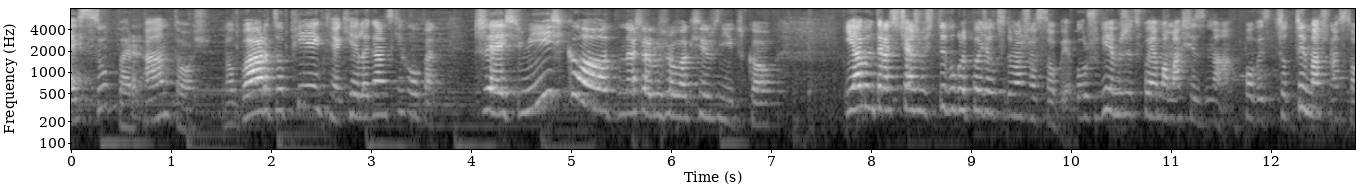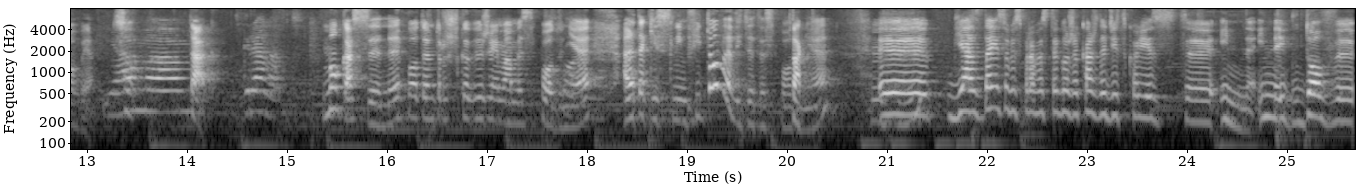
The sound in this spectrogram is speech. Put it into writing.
Cześć, super, Antoś. No bardzo pięknie, jaki elegancki chłopak. Cześć, Miśko, nasza różowa księżniczko. Ja bym teraz chciała, żebyś Ty w ogóle powiedział, co Ty masz na sobie, bo już wiem, że Twoja mama się zna. Powiedz, co Ty masz na sobie. Ja Co? mam Tak. granat. Mokasyny, potem troszkę wyżej mamy spodnie, ale takie slim fitowe widzę te spodnie. E, Ja zdaję sobie sprawę z tego, że każde dziecko jest e, inne, innej budowy,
